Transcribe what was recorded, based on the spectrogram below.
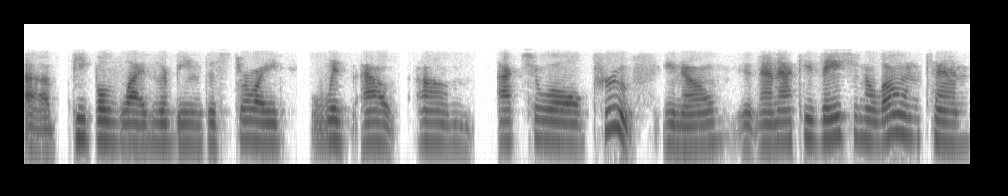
uh people's lives are being destroyed without um actual proof you know? An accusation alone can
